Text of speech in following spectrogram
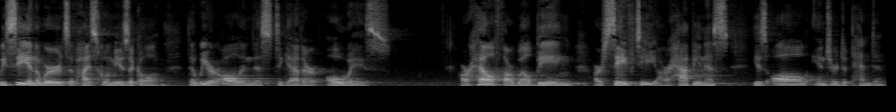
We see in the words of High School Musical that we are all in this together always. Our health, our well being, our safety, our happiness is all interdependent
